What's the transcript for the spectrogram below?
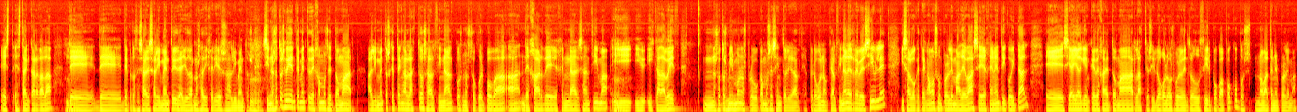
está encargada de, procesar ese alimento y de ayudarnos a digerir esos alimentos. Si nosotros evidentemente dejamos de tomar alimentos que tengan lactosa, al final, pues nuestro cuerpo va a dejar de generar esa enzima y cada vez nosotros mismos nos provocamos esa intolerancia. Pero bueno, que al final es reversible y salvo que tengamos un problema de base genético y tal, eh, si hay alguien que deja de tomar lácteos y luego los vuelve a introducir poco a poco, pues no va a tener problema.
